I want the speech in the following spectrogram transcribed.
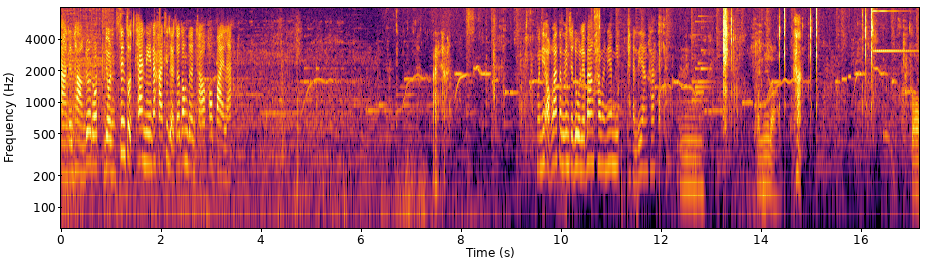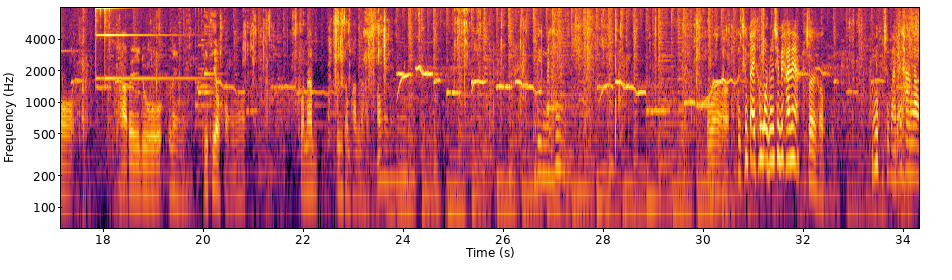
การเดินทางด้วยรถยนต์สิ้นสุดแค่นี้นะคะ ที่เหลือจะต้องเดินเท้าเข้าไปแล้วไปค่ะ วันนี้ออกลาดตระเวนจะดูอะไรบ้างคะวันนี้มีแผนหรือยังคะอืมตอนนี้เหรอครับ ค่ะ ก็พาไปดูแหล่งที่เที่ยวของวันนาบึงสัมพันธ์นะครับโอ้บินมาทุ่ง เพราะว่าคือขึ้นไปข้างบนนู้นใช่ไหมคะเนี่ยใช่ครับนู่นจุดหมายปลายทางเรา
